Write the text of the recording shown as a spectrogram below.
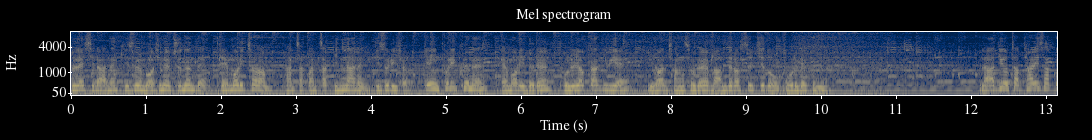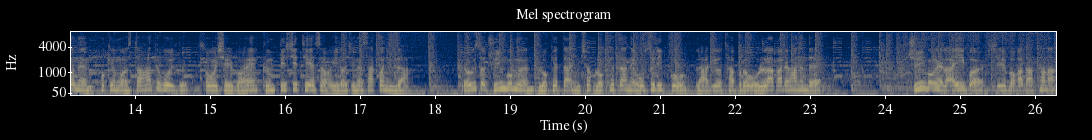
플래시라는 기술 머신을 주는데 대머리처럼 반짝반짝 빛나는 기술이죠. 게임 프리크는 대머리들을 돌려까기 위해 이런 장소를 만들었을지도 모르겠군요. 라디오탑 탈의 사건은 포켓몬스터 하트골드, 소울실버의 금빛시티에서 이뤄지는 사건입니다. 여기서 주인공은 로켓단인 척 로켓단의 옷을 입고 라디오탑으로 올라가려 하는데 주인공의 라이벌 실버가 나타나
